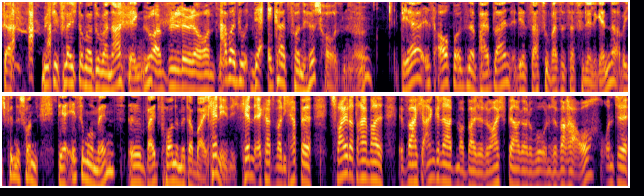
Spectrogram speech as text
damit die vielleicht nochmal drüber nachdenken. So ein blöder Hund. Aber du, der Eckart von Hirschhausen, ne? Der ist auch bei uns in der Pipeline. Jetzt sagst du, was ist das für eine Legende? Aber ich finde schon, der ist im Moment äh, weit vorne mit dabei. Ich kenne ihn, ich kenne Eckart, weil ich habe äh, zwei oder dreimal äh, war ich eingeladen bei der Maischberger oder wo und da war er auch und äh,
